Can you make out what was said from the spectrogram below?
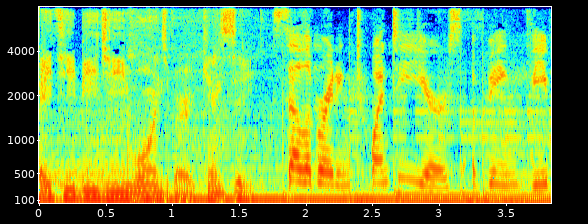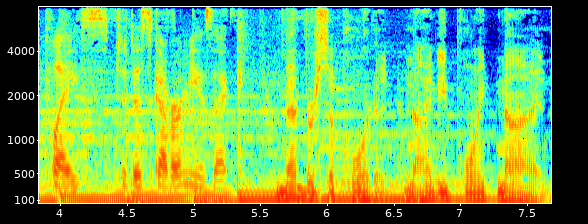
KTBG Warrensburg, Kansas City. Celebrating 20 years of being the place to discover music. Member supported 90.9.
